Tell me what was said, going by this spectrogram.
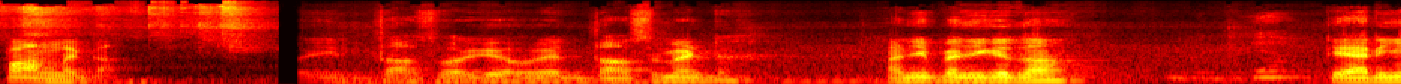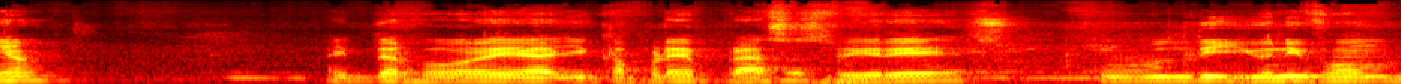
ਪਾਣ ਲੱਗਾ। ਜੀ 10 ਵਜੇ ਹੋ ਗਏ 10 ਮਿੰਟ। ਹਾਂਜੀ ਭਾਜੀ ਕਿਦਾਂ? ਤਿਆਰੀਆਂ? ਇੱਧਰ ਹੋ ਰਹੇ ਆ ਜੀ ਕੱਪੜੇ ਪ੍ਰੈਸ ਸਵੇਰੇ ਸਕੂਲ ਦੀ ਯੂਨੀਫਾਰਮ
